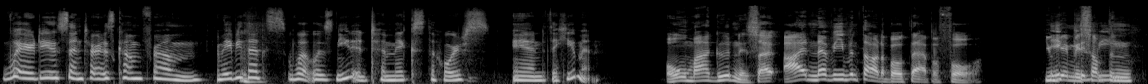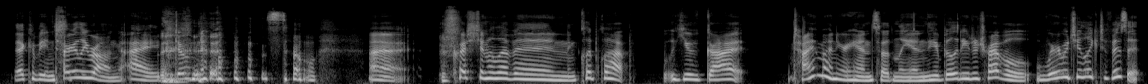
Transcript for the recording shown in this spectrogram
Where do centaurs come from? Maybe that's what was needed to mix the horse and the human. Oh my goodness. I, I never even thought about that before. You it gave me something. Be, that could be entirely wrong. I don't know. so, uh, question 11 Clip Clap. You've got time on your hands suddenly and the ability to travel. Where would you like to visit?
